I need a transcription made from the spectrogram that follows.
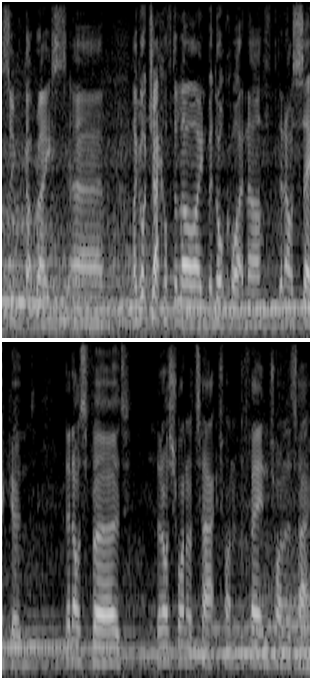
Super Cup race. Um, I got Jack off the line, but not quite enough. Then I was second. Then I was third. Then I was trying to attack, trying to defend, trying to attack.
